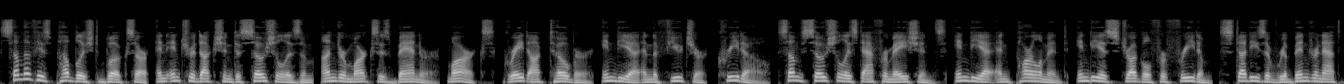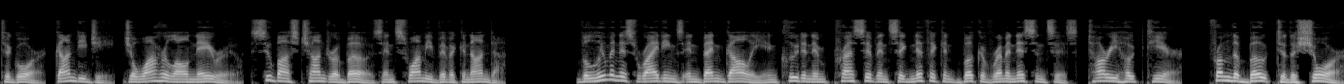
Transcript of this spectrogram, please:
Some of his published books are, An Introduction to Socialism, Under Marx's Banner, Marx, Great October, India and the Future, Credo, Some Socialist Affirmations, India and Parliament, India's Struggle for Freedom, Studies of Rabindranath Tagore, Gandhiji, Jawaharlal Nehru, Subhas Chandra Bose and Swami Vivekananda. Voluminous writings in Bengali include an impressive and significant book of reminiscences, Tari Hot Tir, From the Boat to the Shore,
